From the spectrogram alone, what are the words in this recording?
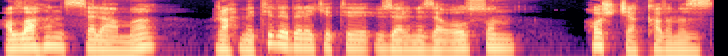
Allah'ın selamı, rahmeti ve bereketi üzerinize olsun. Hoşça kalınız.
